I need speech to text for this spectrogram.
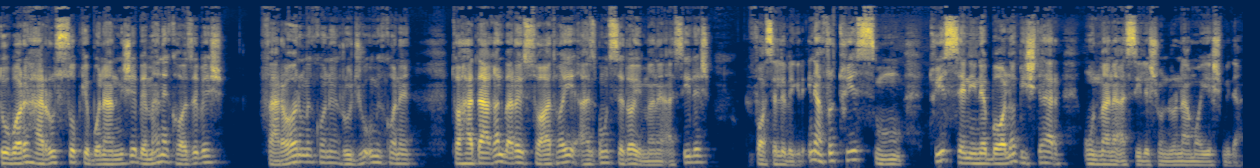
دوباره هر روز صبح که بلند میشه به من کاذبش فرار می‌کنه رجوع می‌کنه. تا حداقل برای ساعتهایی از اون صدای من اصیلش فاصله بگیره. این افراد توی توی سنین بالا بیشتر اون من اصیلشون رو نمایش میدن.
